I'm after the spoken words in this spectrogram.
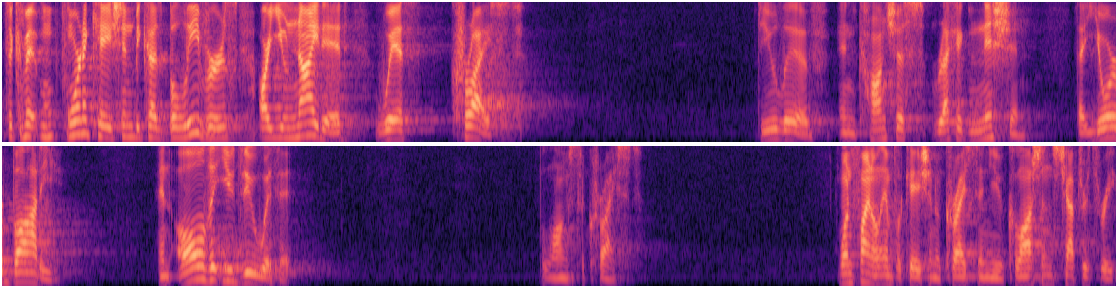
to commit fornication because believers are united with Christ. Do you live in conscious recognition that your body and all that you do with it belongs to Christ. One final implication of Christ in you Colossians chapter 3.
